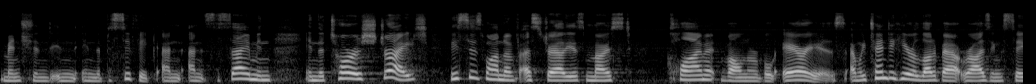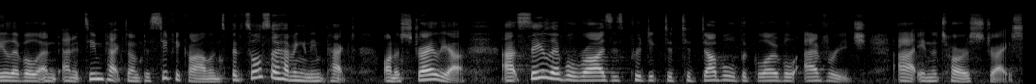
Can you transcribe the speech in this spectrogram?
mentioned in, in the Pacific. And, and it's the same in, in the Torres Strait. This is one of Australia's most climate vulnerable areas. And we tend to hear a lot about rising sea level and, and its impact on Pacific islands, but it's also having an impact on Australia. Uh, sea level rise is predicted to double the global average uh, in the Torres Strait.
